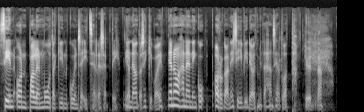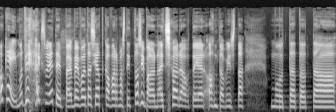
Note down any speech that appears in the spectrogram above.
siinä on paljon muutakin kuin se itse resepti. Niin Jep. ne on tosi kivoja. Ja ne on hänen niin kuin, organisia videoita, mitä hän siellä tuottaa. Kyllä. Okei, mutta mennäänkö me eteenpäin? Me voitaisiin jatkaa varmasti tosi paljon näitä shoutouttejen antamista, mutta tota,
